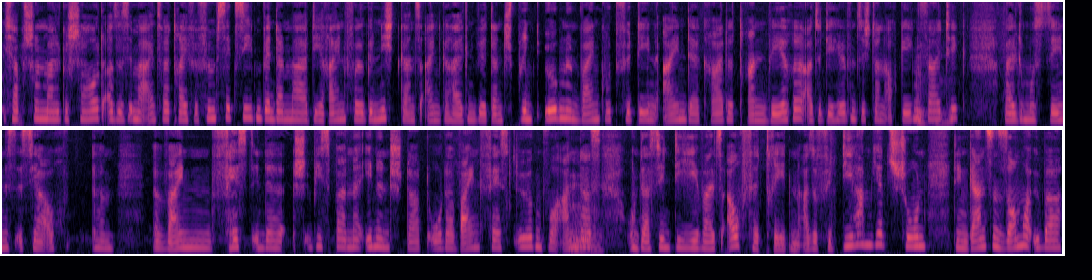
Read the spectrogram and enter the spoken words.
Ich habe schon mal geschaut, also es ist immer 1, 2, 3, 4, 5, 6, 7. Wenn dann mal die Reihenfolge nicht ganz eingehalten wird, dann springt irgendein Weingut für den ein, der gerade dran wäre. Also die helfen sich dann auch gegenseitig, weil du musst sehen, es ist ja auch ähm, Weinfest in der Wiesbadener Innenstadt oder Weinfest irgendwo anders und da sind die jeweils auch vertreten. Also für die haben jetzt schon den ganzen Sommer über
